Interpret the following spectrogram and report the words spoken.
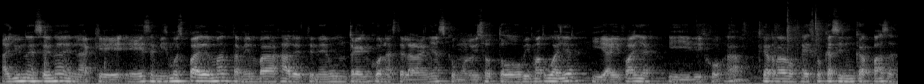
hay una escena en la que ese mismo Spider-Man también va a detener un tren con las telarañas como lo hizo Tobey Maguire y ahí falla. Y dijo, ah, qué raro, esto casi nunca pasa.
